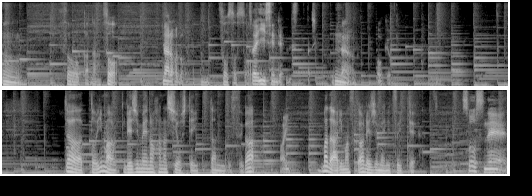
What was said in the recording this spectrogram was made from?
本うんそうかなそ当になるほど。う、うんそうそうそうそれはいい戦略ですね。確かに。うんなるほど。OK OK。じゃああと今レジュメの話をしていったんですがはい。まだありますか？レジュメについてそうですね。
